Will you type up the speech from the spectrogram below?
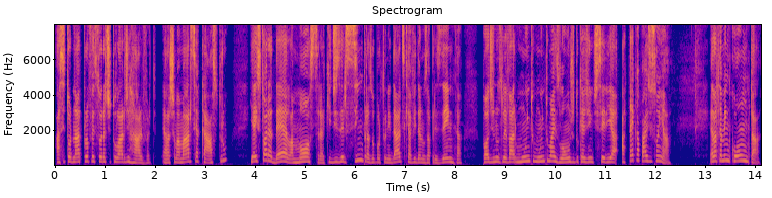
a se tornar professora titular de Harvard. Ela chama Márcia Castro e a história dela mostra que dizer sim para as oportunidades que a vida nos apresenta pode nos levar muito, muito mais longe do que a gente seria até capaz de sonhar. Ela também conta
